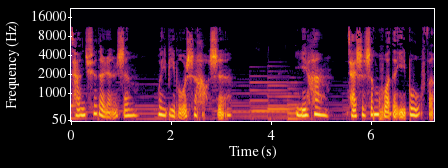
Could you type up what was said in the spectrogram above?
残缺的人生未必不是好事，遗憾才是生活的一部分。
